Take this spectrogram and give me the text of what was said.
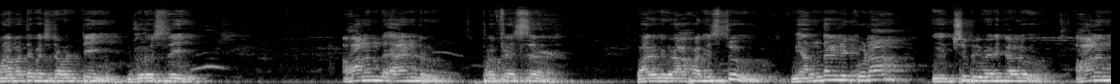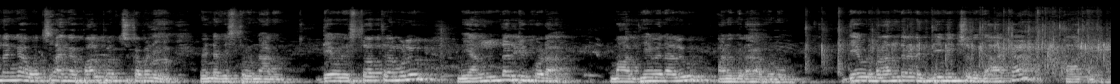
మన మధ్యకు వచ్చినటువంటి గురుశ్రీ ఆనంద్ ఆండ్రూ ప్రొఫెసర్ వారిని కూడా ఆహ్వానిస్తూ మీ అందరినీ కూడా ఈ జూబిలీ వేడుకలు ఆనందంగా ఉత్సాహంగా పాల్పంచుకోమని విన్నవిస్తూ ఉన్నాను. దేవుని స్తోత్రములు మీ అందరికీ కూడా మా దీవెనలు అనుగ్రహములు. దేవుడు మనందరిని దీవించును గాక ఆమె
